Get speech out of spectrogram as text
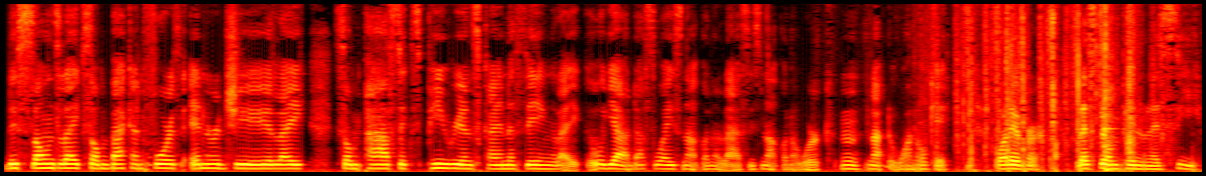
this sounds like some back and forth energy like some past experience kind of thing like oh yeah that's why it's not gonna last it's not gonna work. Mm, not the one okay whatever let's jump in and let's see.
